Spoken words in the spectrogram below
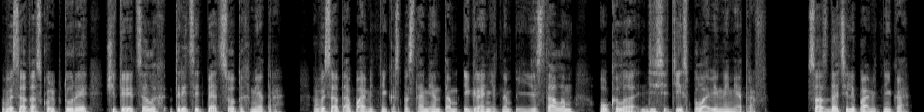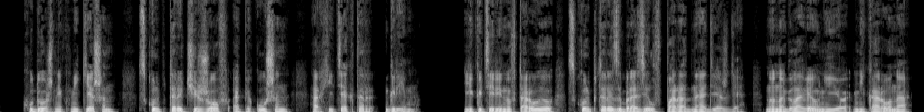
Высота скульптуры 4,35 метра. Высота памятника с постаментом и гранитным пьедесталом около 10,5 метров. Создатели памятника — художник Микешин, скульпторы Чижов, Опекушин, архитектор Грим. Екатерину II скульптор изобразил в парадной одежде, но на голове у нее не корона,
